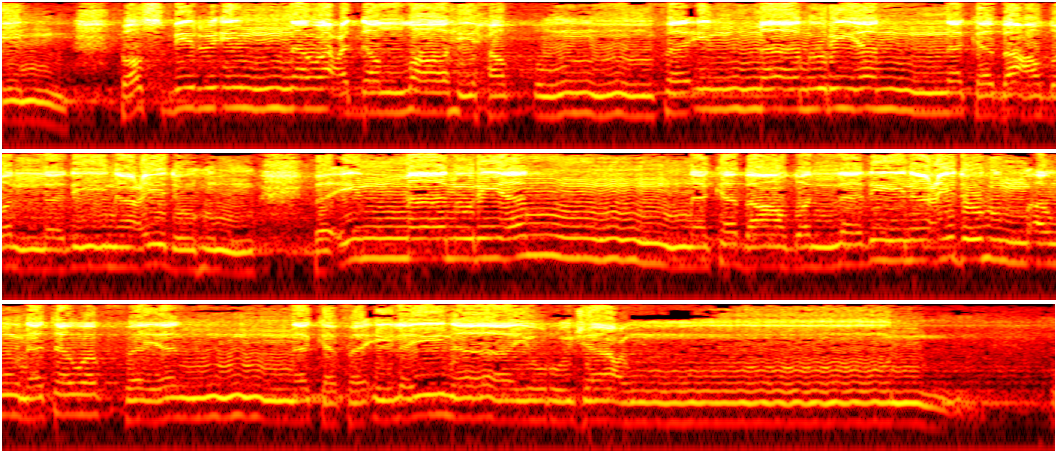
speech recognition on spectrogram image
فاصبر إن وعد الله حق فإما نرينك بعض الذي نعدهم فإما نرينك بعض الذي نعدهم أو نتوفينك فإلينا يرجعون.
